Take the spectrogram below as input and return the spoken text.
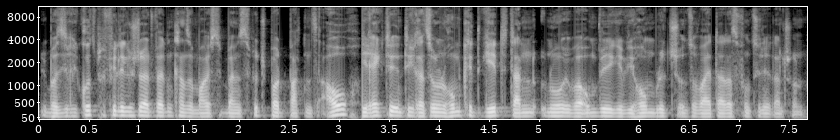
über Siri Kurzbefehle gesteuert werden kann. So mache ich es beim Switchboard-Buttons auch. Direkte Integration in HomeKit geht dann nur über Umwege wie Homebridge und so weiter. Das funktioniert dann schon.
